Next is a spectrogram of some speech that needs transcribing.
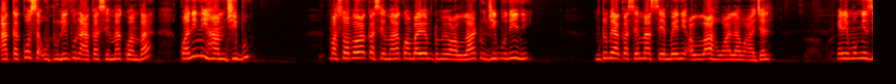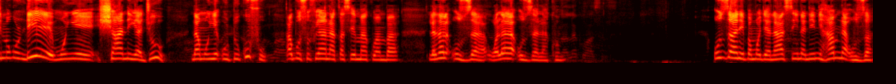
akakosa utulivu na akasema kwamba kwa nini hamjibu? Maswaba wakasema kwamba iwe mtume wa allah tujibu nini? Mtume akasema semeni allahu ala waajal yani mwenyezi ndiye mwenye shani ya juu na mwenye utukufu abu sufian akasema kwamba lanal uzza wala uzza lakum. Uzza ni pamoja nasi na nini? Hamna uzza.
